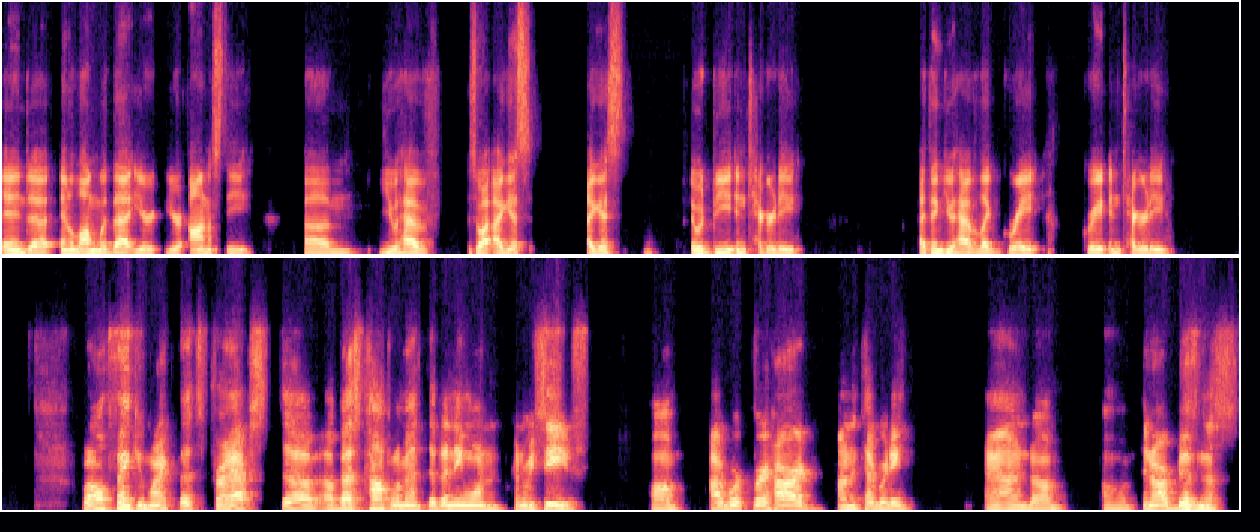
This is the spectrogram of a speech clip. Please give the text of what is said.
and uh, and along with that your your honesty. Um, you have so I, I guess I guess it would be integrity. I think you have like great great integrity well, thank you, Mike. That's perhaps the best compliment that anyone can receive. Um, I work very hard on integrity, and um, um, in our business,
